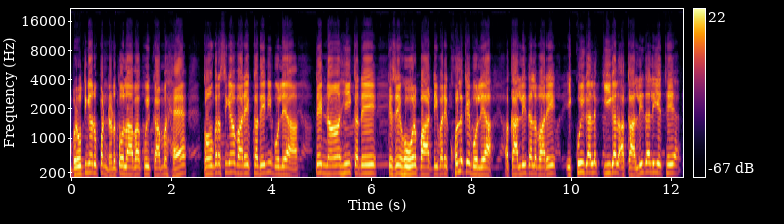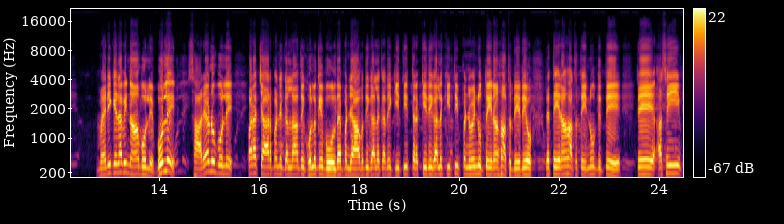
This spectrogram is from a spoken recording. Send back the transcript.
ਵਿਰੋਧੀਆਂ ਨੂੰ ਭੰਡਣ ਤੋਂ ਇਲਾਵਾ ਕੋਈ ਕੰਮ ਹੈ? ਕਾਂਗਰਸੀਆਂ ਬਾਰੇ ਕਦੇ ਨਹੀਂ ਬੋਲਿਆ ਤੇ ਨਾ ਹੀ ਕਦੇ ਕਿਸੇ ਹੋਰ ਪਾਰਟੀ ਬਾਰੇ ਖੁੱਲ ਕੇ ਬੋਲਿਆ। ਅਕਾਲੀ ਦਲ ਬਾਰੇ ਇੱਕੋ ਹੀ ਗੱਲ, ਕੀ ਗੱਲ? ਅਕਾਲੀ ਦਲ ਹੀ ਇੱਥੇ ਆ। ਮੈਂ ਨਹੀਂ ਕਹਿੰਦਾ ਵੀ ਨਾ ਬੋਲੇ। ਬੋਲੇ, ਸਾਰਿਆਂ ਨੂੰ ਬੋਲੇ। ਪਰ ਆ ਚਾਰ ਪੰਜ ਗੱਲਾਂ ਤੇ ਖੁੱਲ ਕੇ ਬੋਲਦਾ ਪੰਜਾਬ ਦੀ ਗੱਲ ਕਦੇ ਕੀਤੀ, ਤਰੱਕੀ ਦੀ ਗੱਲ ਕੀਤੀ, ਪੰਜਵੇਂ ਨੂੰ 13 ਹੱਥ ਦੇ ਦਿਓ ਤੇ 13 ਹੱਥ ਤੈਨੂੰ ਦਿੱਤੇ। ਤੇ ਅਸੀਂ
